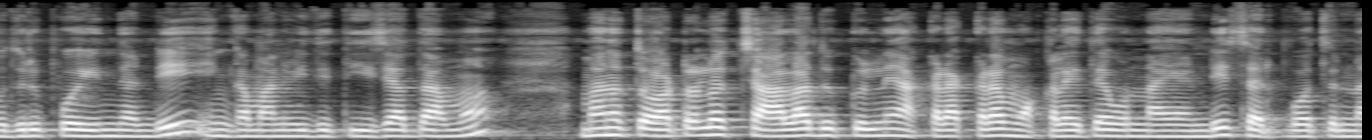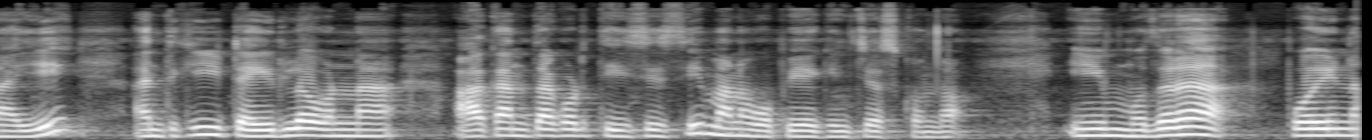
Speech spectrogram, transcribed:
ముదిరిపోయిందండి. ఇంకా మనం ఇది తీసేద్దాము. మన తోటలో చాలా దుక్కుల్ని అక్కడక్కడ మొక్కలైతే ఉన్నాయండి సరిపోతున్నాయి. అందుకే ఈ టైర్లో ఉన్న ఆకంతా కూడా తీసేసి మనం ఉపయోగించేసుకుందాం. ఈ ముదర పోయిన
